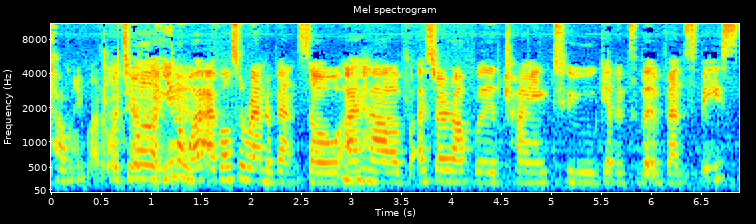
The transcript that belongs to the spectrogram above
tell me about it. What's your well, opinion? you know what? I've also ran events, so I Mhm. have. I started off with trying to get into the event space,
